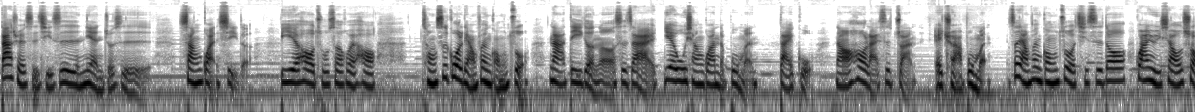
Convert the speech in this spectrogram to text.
大学时期是念就是商管系的，毕业后出社会后从事过两份工作。那第一个呢是在业务相关的部门待过，然后后来是转 HR 部门。这两份工作其实都关于销售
